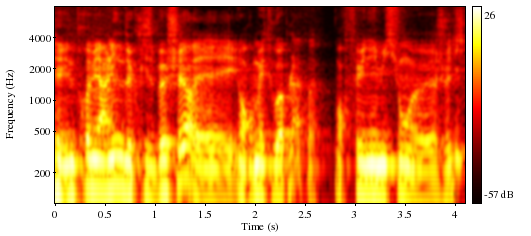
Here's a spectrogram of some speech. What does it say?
et une première ligne de Chris Buescher et, on remet tout à plat, quoi. On refait une émission euh, jeudi.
